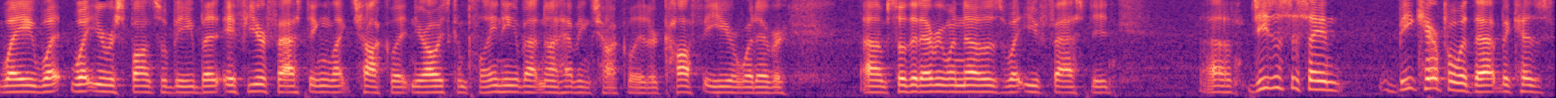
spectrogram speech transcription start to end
weigh what, what your response will be. But if you're fasting like chocolate and you're always complaining about not having chocolate or coffee or whatever, um, so that everyone knows what you've fasted, uh, Jesus is saying, be careful with that because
